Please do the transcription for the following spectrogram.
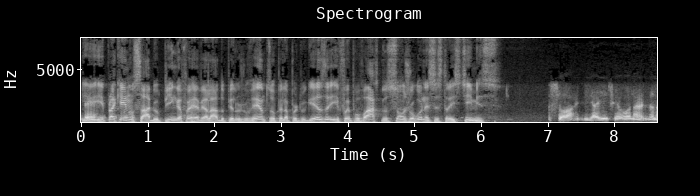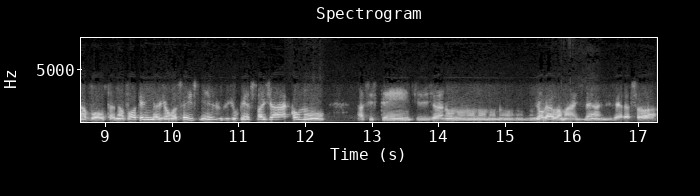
E, É. e para quem não sabe, o Pinga foi revelado pelo Juventus ou pela Portuguesa e foi pro Vasco. O Som jogou nesses três times? Só. E aí encerrou na, na volta. Na volta ele ainda jogou seis meses no Juventus, mas já como assistente, já não, não, não, não, não, não jogava mais, né? Ele era só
